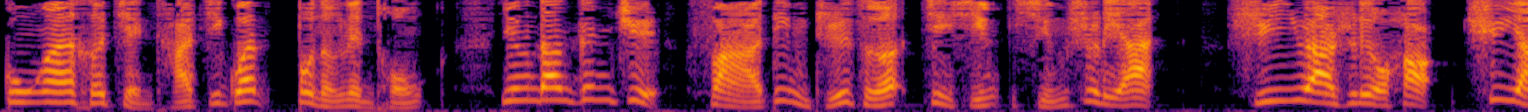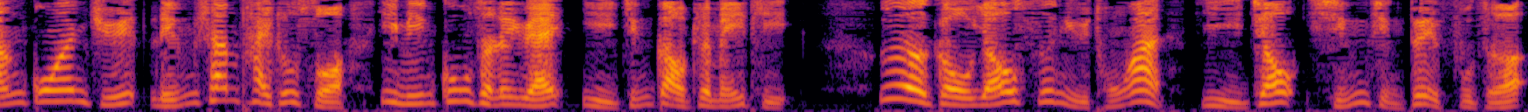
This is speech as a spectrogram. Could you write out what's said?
公安和检察机关不能认同。应当根据法定职责进行刑事立案。十一月二十六号，曲阳公安局灵山派出所一名工作人员已经告知媒体，恶狗咬死女童案已交刑警队负责。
